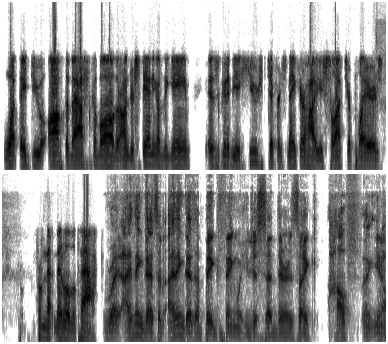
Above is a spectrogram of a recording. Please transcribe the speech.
what they do off the basketball, their understanding of the game is going to be a huge difference maker how you select your players from that middle of the pack. Right. I think that's a I think that's a big thing what you just said there is like how you know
